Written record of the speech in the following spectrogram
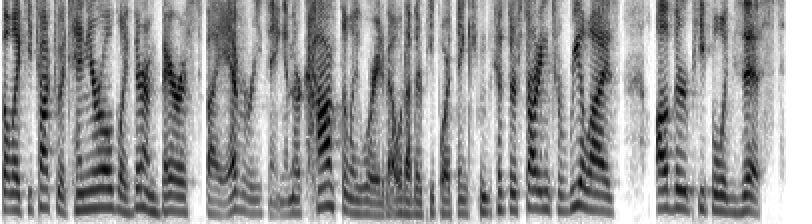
But like you talk to a 10 year old like they're embarrassed by everything and they're constantly worried about what other people are thinking because they're starting to realize other people exist.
